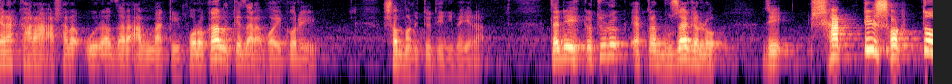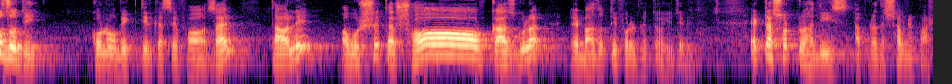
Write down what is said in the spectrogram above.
এরা কারা? আসারা ওরা যারা আল্লাহকে, পরকালকে যারা ভয় করে। সম্মানিত দিনী ভাইয়েরা, তাহলে একটু একটা বোঝা গেল যে ষাটটি শর্ত যদি কোনো ব্যক্তির কাছে পাওয়া যায়, তাহলে অবশ্যই তার সব কাজগুলো এবাদতে পরিণত হয়ে যাবে। একটা ছোট্ট হাদিস আপনাদের সামনে পাশ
